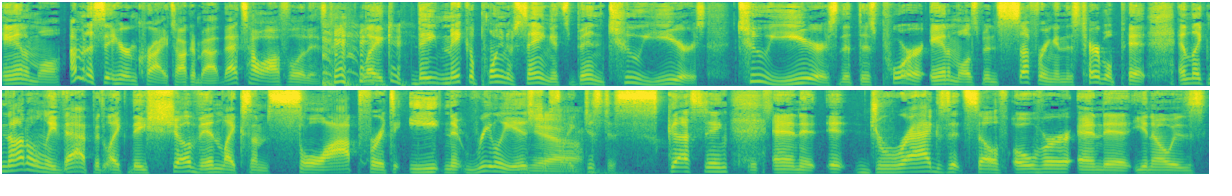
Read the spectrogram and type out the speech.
animal. I'm going to sit here and cry talking about it. That's how awful it is. like, they make a point of saying it's been two years, two years that this poor animal has been suffering in this terrible pit. And, like, not only that, but, like, they shove in, like, some slop for it to eat. And it really is just, like, just disgusting. and it, it drags itself over and it, you know, is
